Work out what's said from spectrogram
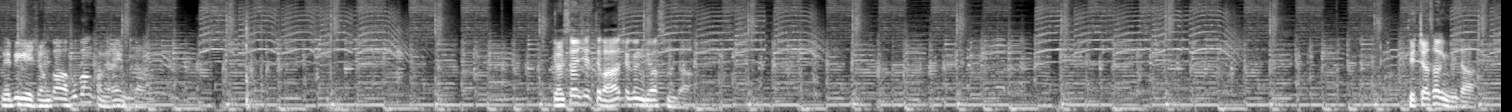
내비게이션과 후방 카메라입니다. 열선 시트가 적용되었습니다. 뒷좌석입니다.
